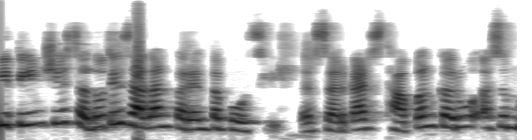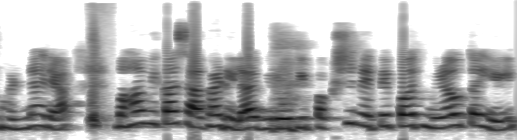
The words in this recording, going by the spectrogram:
ही तीनशे सदोतीस जागांपर्यंत पोहोचली. तर सरकार स्थापन करू असं म्हणणाऱ्या महाविकास आघाडीला विरोधी पक्षनेते पद मिळवता येईल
